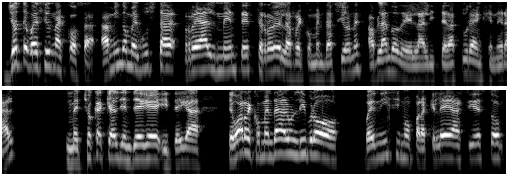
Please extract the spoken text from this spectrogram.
yo te voy a decir una cosa, a mí no me gusta realmente este rollo de las recomendaciones, hablando de la literatura en general. Me choca que alguien llegue y te diga, te voy a recomendar un libro buenísimo para que leas y esto.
